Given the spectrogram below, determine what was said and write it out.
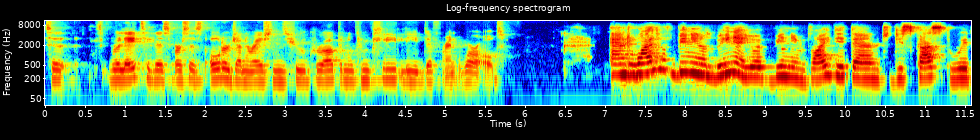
to, to relate to this versus older generations who grew up in a completely different world and while you've been in Albania, you have been invited and discussed with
